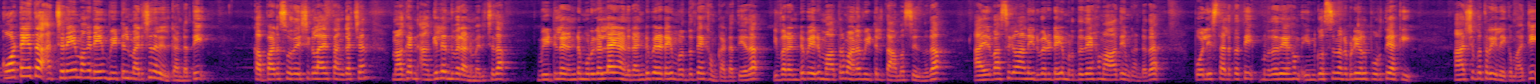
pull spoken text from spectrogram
കോട്ടയത്ത് അച്ഛനെയും മകനെയും വീട്ടിൽ മരിച്ച നിലയിൽ കണ്ടെത്തി. കപ്പാട് സ്വദേശികളായ തങ്കച്ചൻ മകൻ അഖിൽ എന്നിവരാണ് മരിച്ചത്. വീട്ടിലെ രണ്ട് മുറികളിലായാണ് രണ്ടുപേരുടെയും മൃതദേഹം കണ്ടെത്തിയത്. ഇവർ രണ്ടുപേരും മാത്രമാണ് വീട്ടിൽ താമസിച്ചിരുന്നത്. അയൽവാസികളാണ് ഇരുവരുടെയും മൃതദേഹം ആദ്യം കണ്ടത്. പോലീസ് സ്ഥലത്തെത്തി മൃതദേഹം ഇൻക്വസ്റ്റ് നടപടികൾ പൂർത്തിയാക്കി ആശുപത്രിയിലേക്ക് മാറ്റി.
